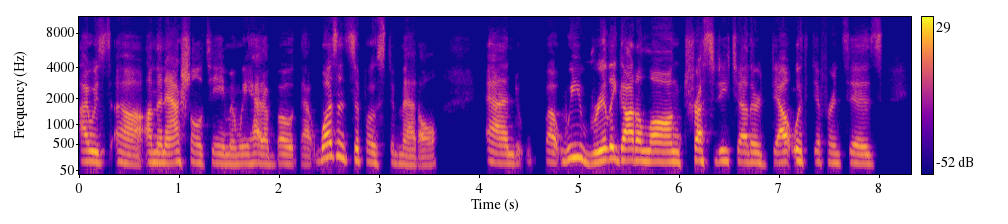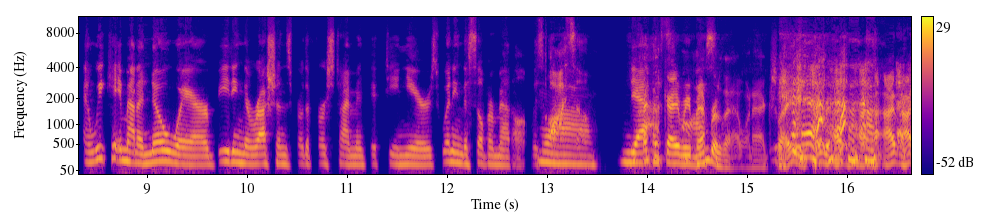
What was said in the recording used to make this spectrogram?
i was uh, on the national team and we had a boat that wasn't supposed to medal and but we really got along trusted each other dealt with differences and we came out of nowhere beating the russians for the first time in 15 years winning the silver medal it was awesome yeah, I yeah think I remember awesome. that one actually. I, I, I,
